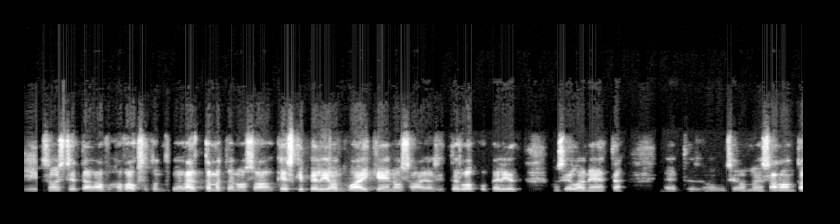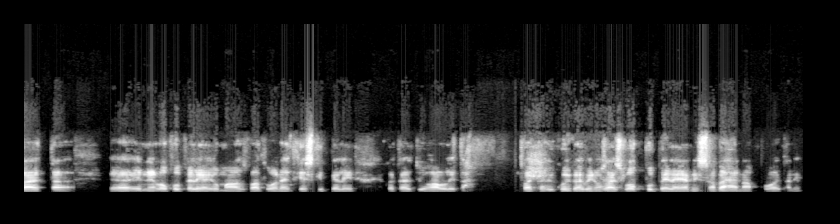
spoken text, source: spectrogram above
Eli sanoisin, että avaukset on välttämätön osa, keskipeli on vaikein osa ja sitten loppupeli on sellainen, että, että on sellainen sanonta, että ennen loppupeliä ovat luoneet keskipelin, joka täytyy hallita vaikka kuinka hyvin osaisi loppupelejä, missä on vähän nappuloita, niin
